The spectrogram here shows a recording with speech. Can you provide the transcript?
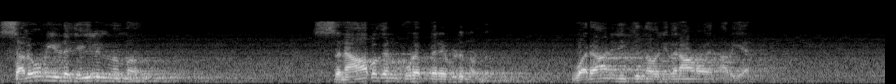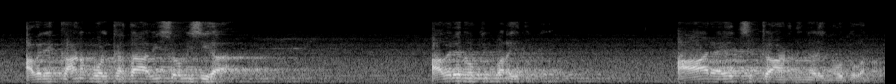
സലോമിയുടെ ജയിലിൽ നിന്ന് സ്നാപകൻ കുറെ പേരെ വിടുന്നുണ്ട്. വരാനിരിക്കുന്നവൻ ഇവനാണോ എന്നറിയാൻ. അവരെ കാണുമ്പോൾ കർത്താവ് ഈശോമിശിഹ അവരെ നോക്കി പറയുന്നുണ്ട് ആരയച്ചിട്ടാണ് നിങ്ങൾ ഇങ്ങോട്ട് വന്നത്?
